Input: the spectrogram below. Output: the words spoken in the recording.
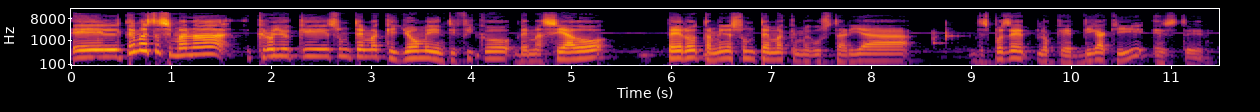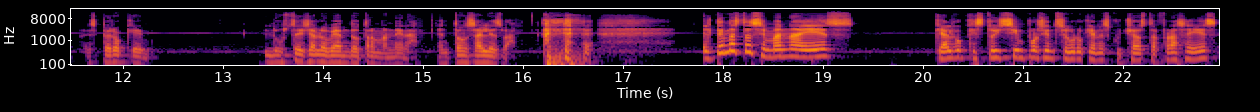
El tema de esta semana creo yo que es un tema que yo me identifico demasiado, pero también es un tema que me gustaría, después de lo que diga aquí, este, espero que ustedes ya lo vean de otra manera. Entonces ahí les va. El tema esta semana es que algo que estoy 100% seguro que han escuchado esta frase es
